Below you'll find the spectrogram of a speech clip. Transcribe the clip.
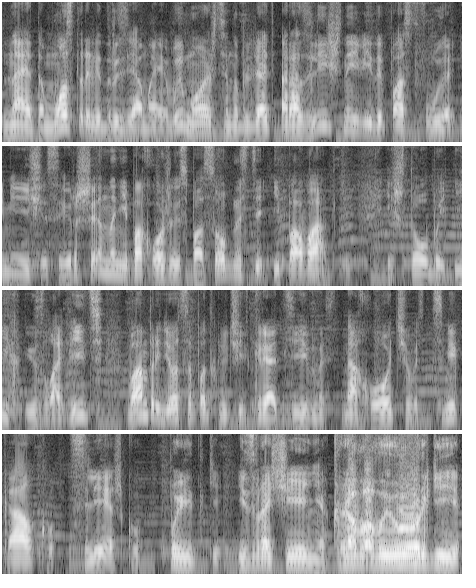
На этом острове, друзья мои, вы можете можете наблюдать различные виды фастфуда, имеющие совершенно непохожие способности и повадки. И чтобы их изловить, вам придется подключить креативность, находчивость, смекалку, слежку, пытки, извращения, кровавые оргии.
